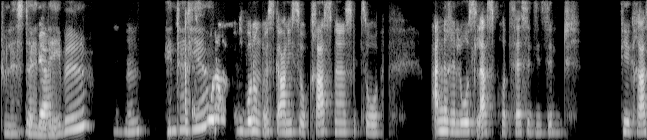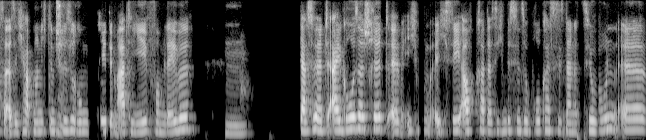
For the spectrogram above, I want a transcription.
du lässt dein Ja. Label Mhm. hinter Also die dir. Wohnung, die Wohnung ist gar nicht so krass, ne? Es gibt so andere Loslassprozesse, die sind viel krasser. Also ich habe noch nicht den Ja. Schlüssel rumgedreht im Atelier vom Label. Hm. Das wird ein großer Schritt. Ähm, Ich, ich sehe auch gerade, dass ich ein bisschen so Prokrastination äh,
